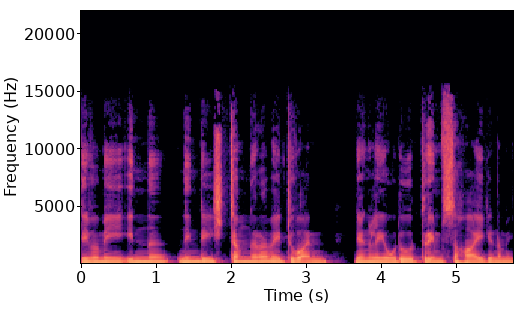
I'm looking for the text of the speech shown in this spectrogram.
ദൈവമേ ഇന്ന് നിന്റെ ഇഷ്ടം നിറവേറ്റുവാൻ ഞങ്ങളെ ഓരോരുത്തരെയും സഹായിക്കണമേ.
